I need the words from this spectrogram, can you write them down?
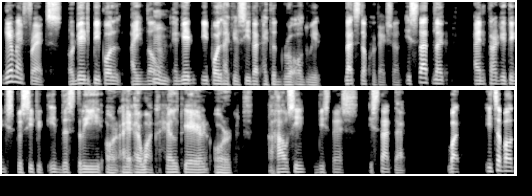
They're my friends or they're the people I know Mm. and they're the people I can see that I could grow old with. That's the connection. It's not like I'm targeting specific industry or I, I want healthcare or a housing business. It's not that. But it's about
